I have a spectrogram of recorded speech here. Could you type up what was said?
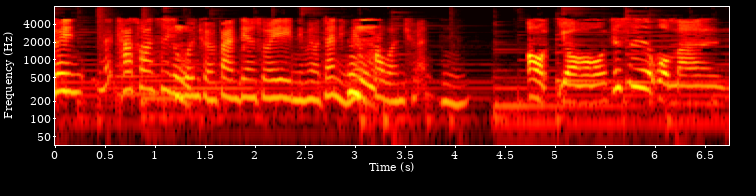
所以那它算是一个温泉饭店，所以你们有在里面泡温泉？嗯。哦，有，就是我们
